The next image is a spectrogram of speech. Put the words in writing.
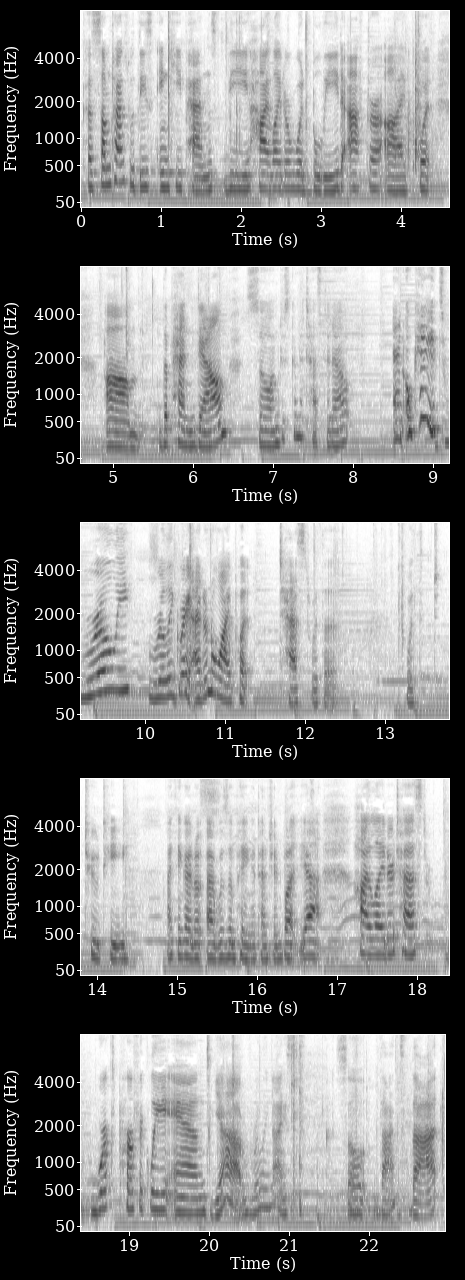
because sometimes with these inky pens, the highlighter would bleed after I put um, the pen down. So I'm just gonna test it out. And okay, it's really, really great. I don't know why I put test with a with 2T. I think I, I wasn't paying attention, but yeah, highlighter test works perfectly and yeah, really nice. So that's that.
